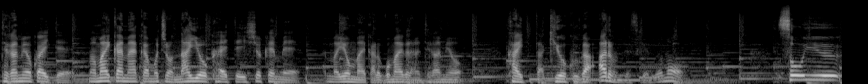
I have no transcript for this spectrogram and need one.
手紙を書いて、まあ、毎回毎回もちろん内容を変えて一生懸命、まあ、4枚から5枚ぐらいの手紙を書いてた記憶があるんですけれどもそういう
